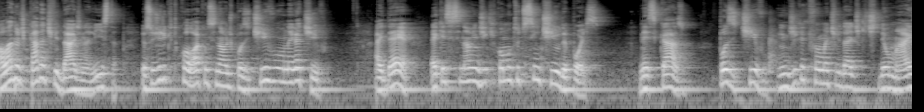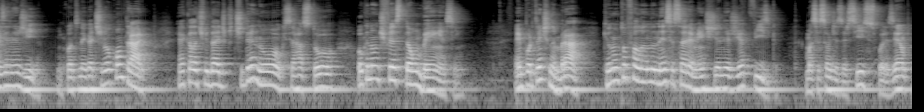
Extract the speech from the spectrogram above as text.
Ao lado de cada atividade na lista, eu sugiro que tu coloque um sinal de positivo ou negativo. A ideia é que esse sinal indique como tu te sentiu depois. Nesse caso, positivo indica que foi uma atividade que te deu mais energia, enquanto negativo é o contrário. É aquela atividade que te drenou, que se arrastou ou que não te fez tão bem assim. É importante lembrar que eu não estou falando necessariamente de energia física. Uma sessão de exercícios, por exemplo,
